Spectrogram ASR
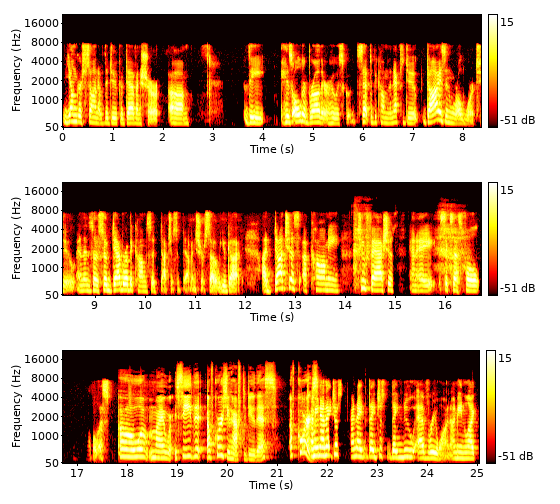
younger son of the Duke of Devonshire. Um, the his older brother, who was set to become the next duke, dies in World War II, and then so so Deborah becomes a Duchess of Devonshire. So you got a duchess, a commie, two fascists, and a successful novelist. Oh my word! See that? Of course you have to do this. Of course. I mean, and they just and they they just they knew everyone. I mean, like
